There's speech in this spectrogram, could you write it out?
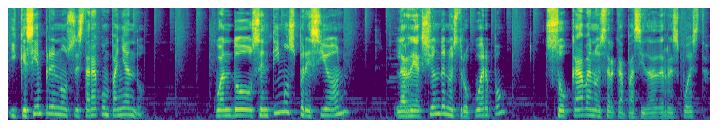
y que siempre nos estará acompañando. Cuando sentimos presión, la reacción de nuestro cuerpo socava nuestra capacidad de respuesta.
